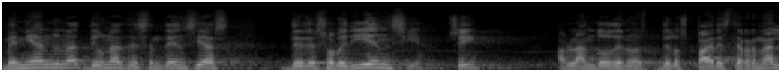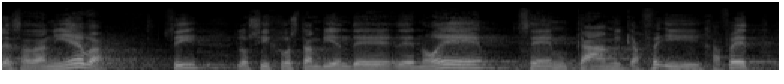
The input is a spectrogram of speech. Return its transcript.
venían de, de unas descendencias de desobediencia, ¿sí? Hablando de, de los padres terrenales, Adán y Eva. ¿Sí? los hijos también de, Noé, Sem, Cam y Jafet,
